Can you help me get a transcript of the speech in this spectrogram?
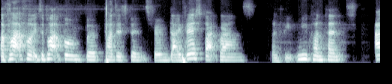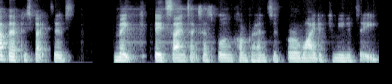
a platform, it's a platform for participants from diverse backgrounds, contribute new content, add their perspectives, make data science accessible and comprehensive for a wider community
